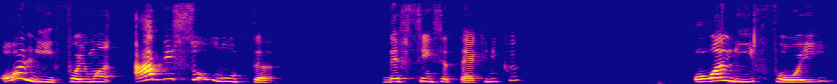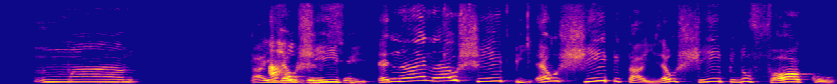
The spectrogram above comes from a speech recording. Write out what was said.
Ou ali foi uma absoluta deficiência técnica, ou ali foi uma. Thaís, é o chip. É, não, é, não, é o chip. É o chip, Thaís. É o chip do foco.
